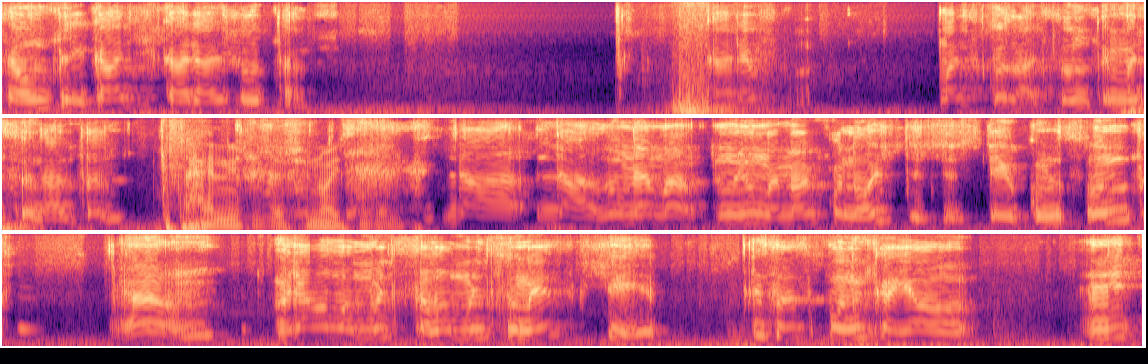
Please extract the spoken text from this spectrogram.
s-au implicat și care ajută. Care, mă scuzați, sunt emoționată. Hai liniștită și noi suntem. Da, da, lumea mea, lumea mea cunoaște și știe cum sunt. Um, vreau vă mult, să vă mulțumesc și să spun că eu nici,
